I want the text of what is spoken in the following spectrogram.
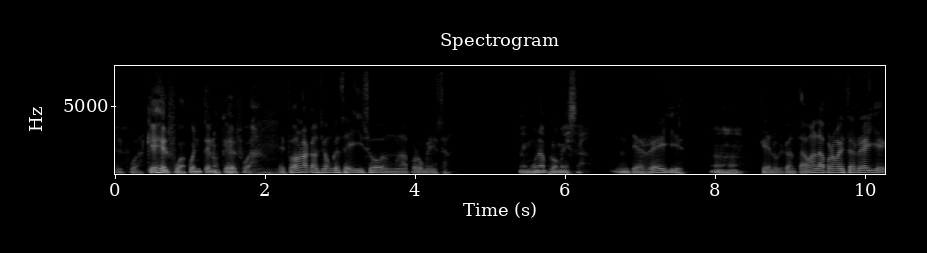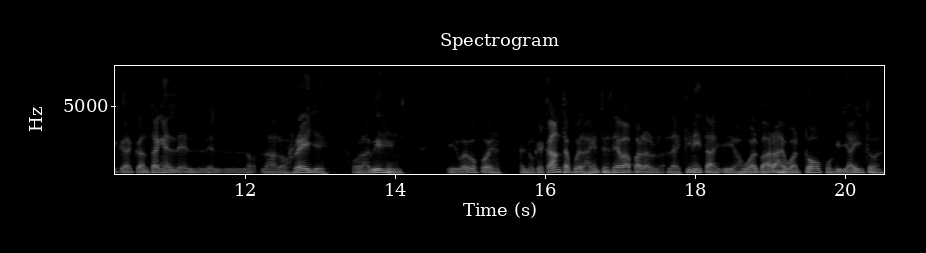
El fue. ¿Qué es el FUA? Cuéntenos qué es el FUA. Fue una canción que se hizo en una promesa En una promesa. de Reyes, Ajá. que lo que cantaban la promesa de Reyes, que cantan el, el- el- la- los Reyes o la Virgen, y luego pues en lo que canta, pues la gente se va para la esquinita y a jugar baraja, a jugar topo, guilladito, ¿eh?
